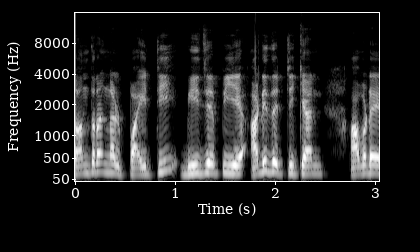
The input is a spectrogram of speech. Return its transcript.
തന്ത്രങ്ങൾ പയറ്റി ബി ജെ പിയെ അടിതെറ്റിക്കാൻ അവിടെ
